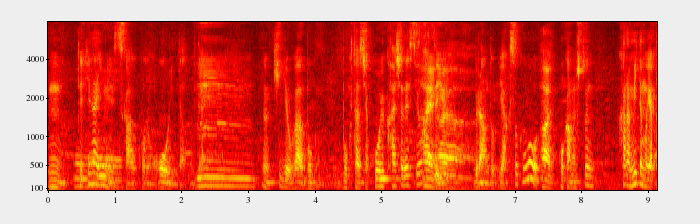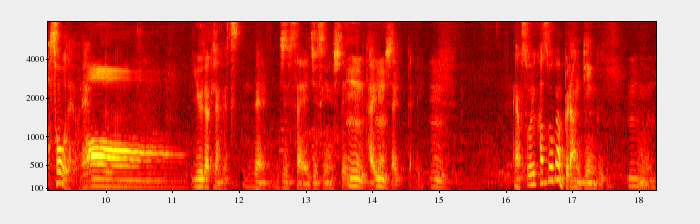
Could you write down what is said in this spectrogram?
うん、的な意味で使うことも多いんだみたいな、企業が僕僕たちはこういう会社ですよっていうはいはいはいブランド約束をはい。他の人から見てもやっぱそうだよあねー。言うだけじゃなくて、ね、実際実現していったうん。り体現したりったり、うん。なんかそういう活動がブランディング、ううん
